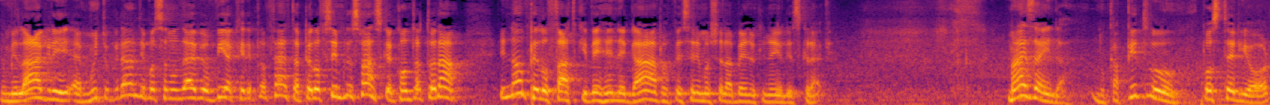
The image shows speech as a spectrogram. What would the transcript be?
o milagre é muito grande, você não deve ouvir aquele profeta pelo simples fato que é contra a Torá, e não pelo fato que vem renegar a profecia de Moshe Rabbeinu, que nem ele escreve. Mais ainda, no capítulo posterior,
